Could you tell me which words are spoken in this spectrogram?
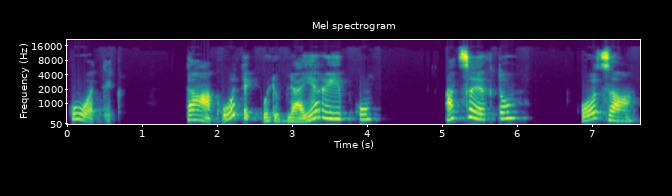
котик? Так, котик полюбляє рибку. А це хто? Коза.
